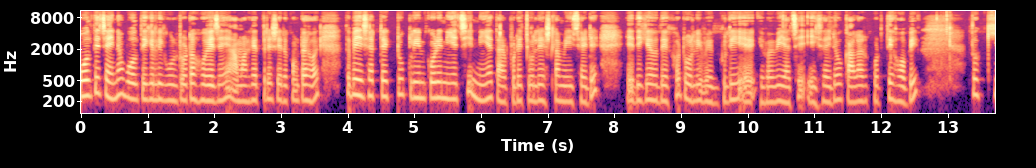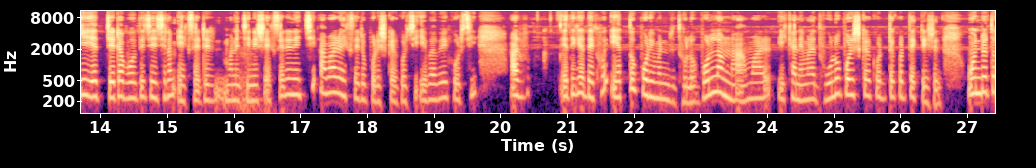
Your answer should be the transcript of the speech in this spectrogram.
বলতে চাই না, বলতে গেলে উল্টোটা হয়ে যায়, আমার ক্ষেত্রে সেরকমটাই হয়। তবে এই সাইডটা একটু ক্লিন করে নিয়েছি, নিয়ে তারপরে চলে আসলাম এই সাইডে। এদিকেও দেখো ট্রলি ব্যাগগুলি এভাবেই আছে, এই সাইডেও কালার করতে হবে। তো কি যেটা বলতে চেয়েছিলাম এক সাইডের মানে জিনিস এক সাইডে নিচ্ছি আবার এক সাইডে পরিষ্কার করছি এভাবেই করছি। আর এদিকে দেখো এত পরিমাণের ধুলো বললাম না আমার এখানে মানে ধুলো পরিষ্কার করতে করতে একটা এসে উইন্ডো তো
